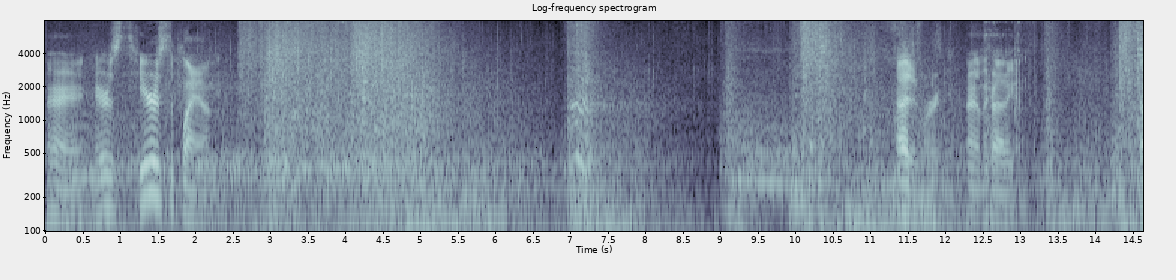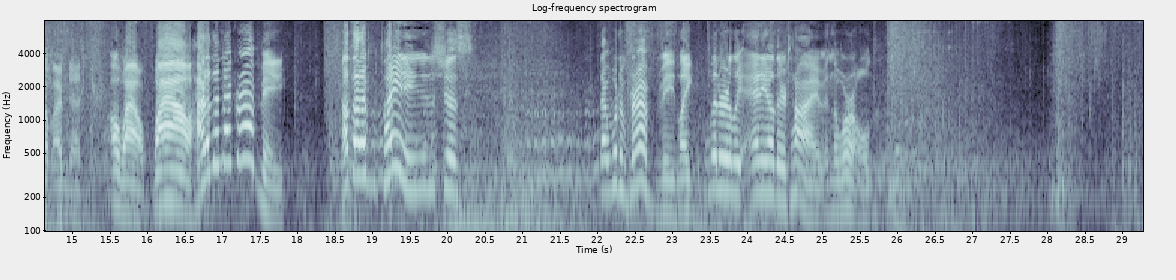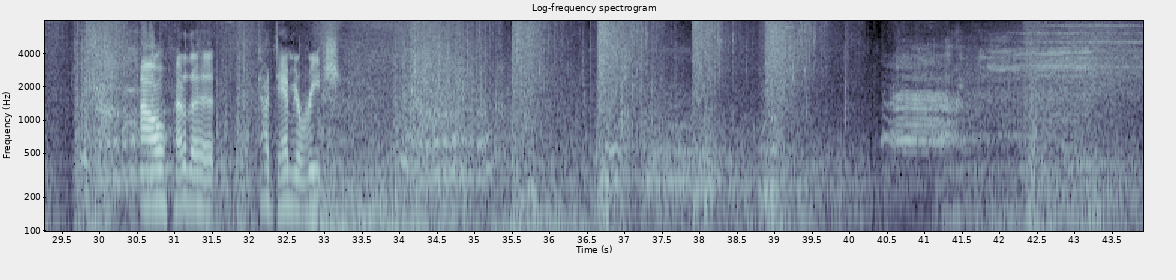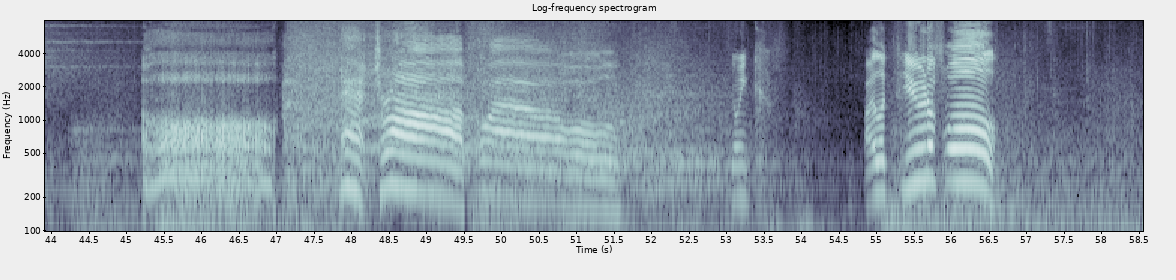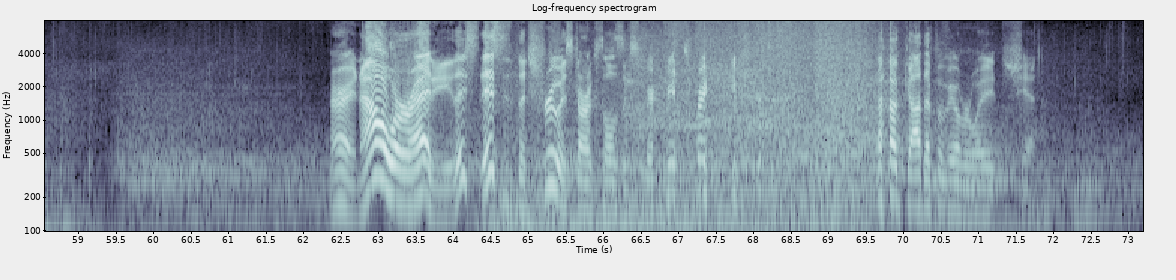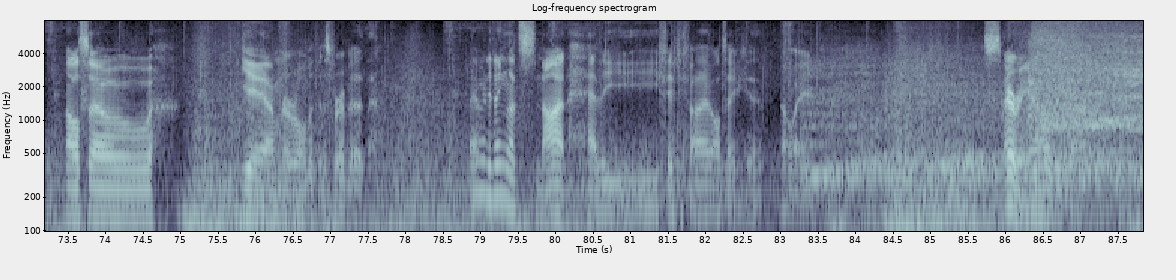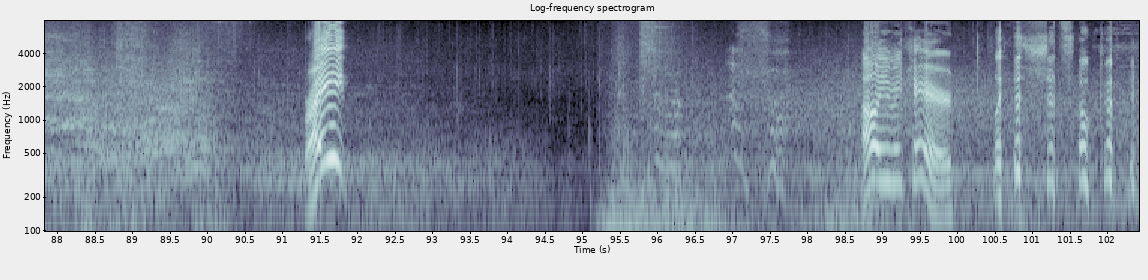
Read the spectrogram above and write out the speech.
Alright, here's here's the plan. That didn't work. Alright, let me try that again. Nope, I'm dead. Oh wow. Wow! How did that not grab me? Not that I'm complaining, it's just that would have grabbed me like literally any other time in the world. Ow, how did that hit? God damn your reach. Oh! That drop! Wow! Yoink. I look beautiful! Alright, now we're ready. This this is the truest Dark Souls experience right here. oh god, that put me overweight. Shit. Also, yeah, I'm gonna roll with this for a bit. I have anything that's not heavy? 55, I'll take it. Oh wait. There we go. Right? I don't even care. Like, this shit's so good.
